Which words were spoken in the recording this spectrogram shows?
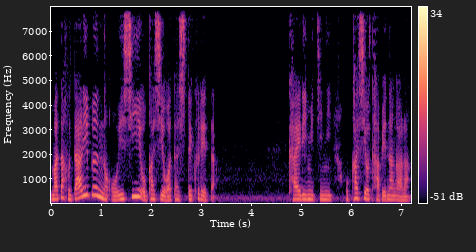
また二人分のおいしいお菓子を渡してくれた。帰り道にお菓子を食べながら、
